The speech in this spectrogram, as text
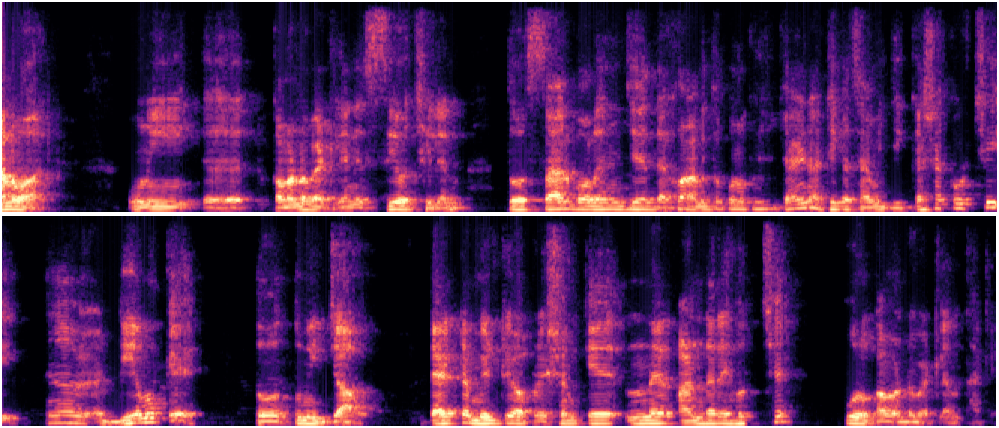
আনোয়ার। উনি কমান্ডো ব্যাটালিয়নের সিও ছিলেন। তো স্যার বলেন যে, দেখো, আমি তো কোনো কিছু জানি না, ঠিক আছে, আমি জিজ্ঞাসা করছি ডিএমও কে তো তুমি যাও। ডাইরেক্টর মিলিটারি অপারেশন কে আন্ডারে হচ্ছে, পুরো কমান্ডো ব্যাটালিয়ন থাকে।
